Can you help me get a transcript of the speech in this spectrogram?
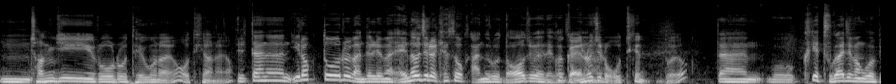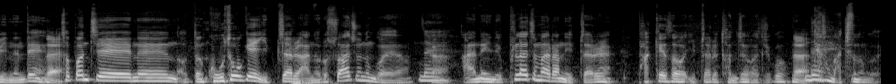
음, 전기로로 데우나요? 어떻게 하나요? 일단은 1억도를 만들려면 에너지를 계속 안으로 넣어줘야 되거든요. 그러니까 에너지를 어떻게 넣어요? 일단 뭐 크게 두 가지 방법이 있는데 네. 첫 번째는 어떤 고속의 입자를 안으로 쏴주는 거예요. 네. 그러니까 안에 있는 플라즈마라는 입자를 밖에서 입자를 던져가지고 네. 네. 계속 맞추는 거예요.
